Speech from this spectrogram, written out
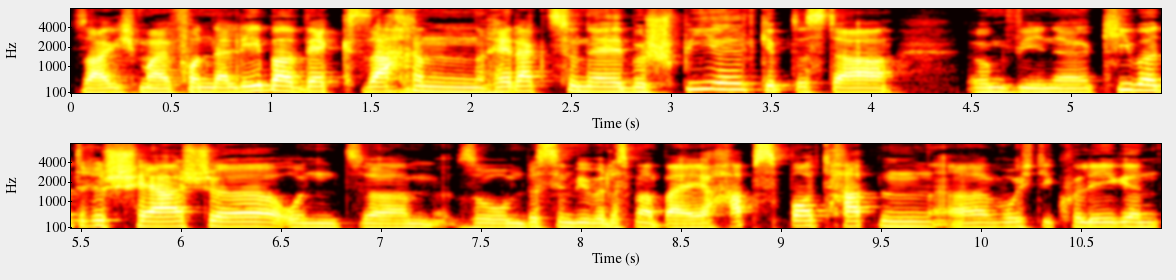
sage ich mal, von der Leber weg Sachen redaktionell bespielt? Gibt es da irgendwie eine Keyword-Recherche und ähm, so ein bisschen, wie wir das mal bei HubSpot hatten, äh, wo ich die Kollegin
